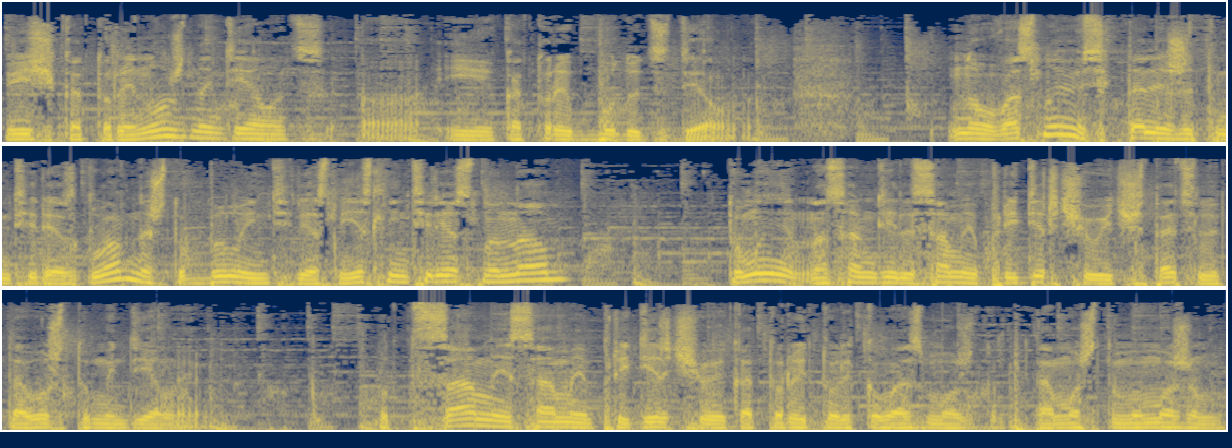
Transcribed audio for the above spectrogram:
Вещи, которые нужно делать а, и которые будут сделаны. Но в основе всегда лежит интерес. Главное, чтобы было интересно. Если интересно нам, то мы на самом деле самые придирчивые читатели того, что мы делаем. Вот самые-самые придирчивые, которые только возможно. Потому что мы можем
